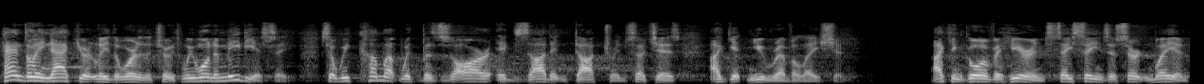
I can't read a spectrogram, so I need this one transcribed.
handling accurately the word of the truth. We want immediacy. So we come up with bizarre, exotic doctrines such as, I get new revelation. I can go over here and say things a certain way and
